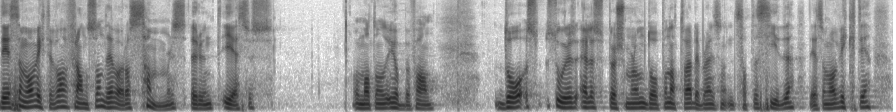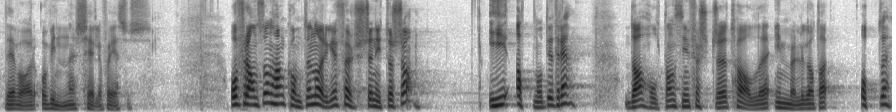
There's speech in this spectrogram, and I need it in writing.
Det som var viktig for Fransson, det var å samles rundt Jesus. Om at han jobbe for han. Store, spørsmålet om dåp og nattverd ble liksom satt til side. Det som var viktig, det var å vinne sjeler for Jesus. Og Fransson han kom til Norge første nyttårsdag i 1883. Da holdt han sin første tale i Møllergata 8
